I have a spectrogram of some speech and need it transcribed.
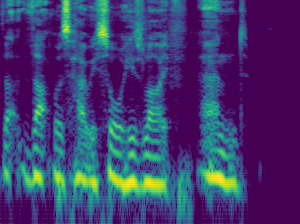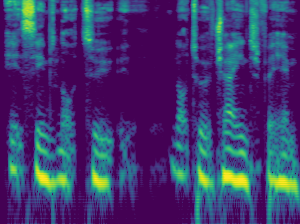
that that was how he saw his life, and it seems not to not to have changed for him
